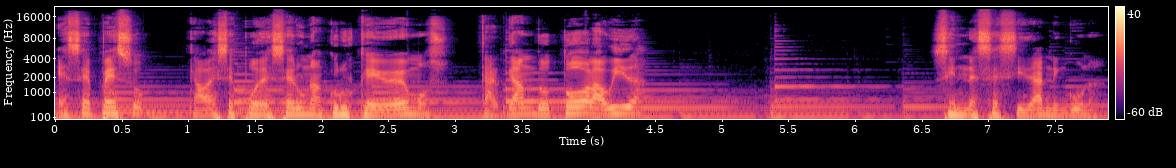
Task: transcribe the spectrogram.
Ese peso que a veces puede ser una cruz que llevemos cargando toda la vida sin necesidad ninguna.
